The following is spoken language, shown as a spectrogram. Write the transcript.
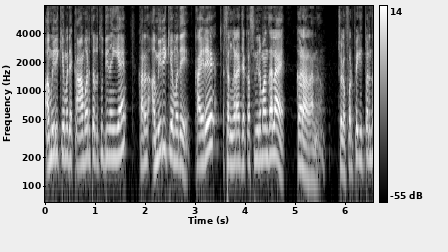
अमेरिकेमध्ये कावर तरतुदी नाही आहे कारण अमेरिकेमध्ये काय रे? संघराज्य कसं निर्माण झालं आहे करारानं. चलो परफेक्ट इथपर्यंत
